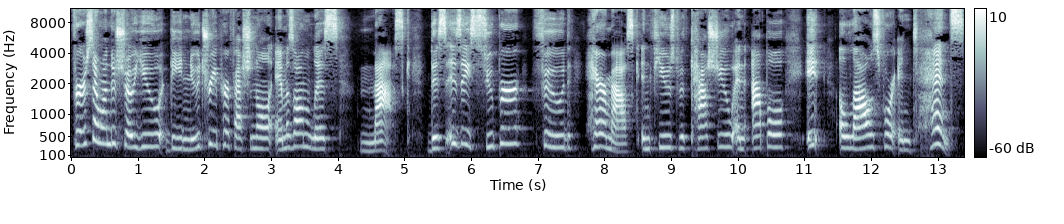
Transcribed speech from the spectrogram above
First, I wanted to show you the Nutree Professional Amazon List Mask. This is a super food hair mask infused with cashew and apple. It allows for intense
